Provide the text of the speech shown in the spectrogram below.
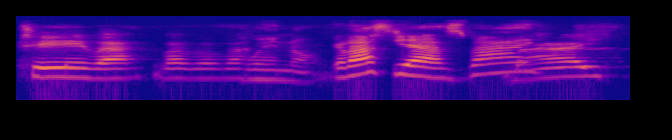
Sí, va, va, va, va. Bueno, gracias. Bye. Bye.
